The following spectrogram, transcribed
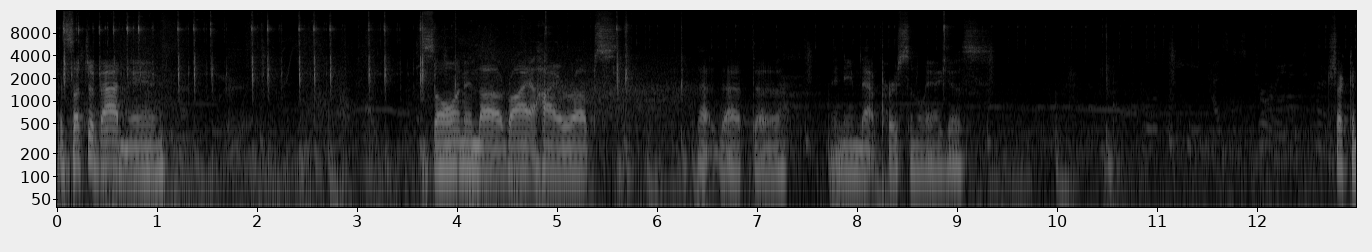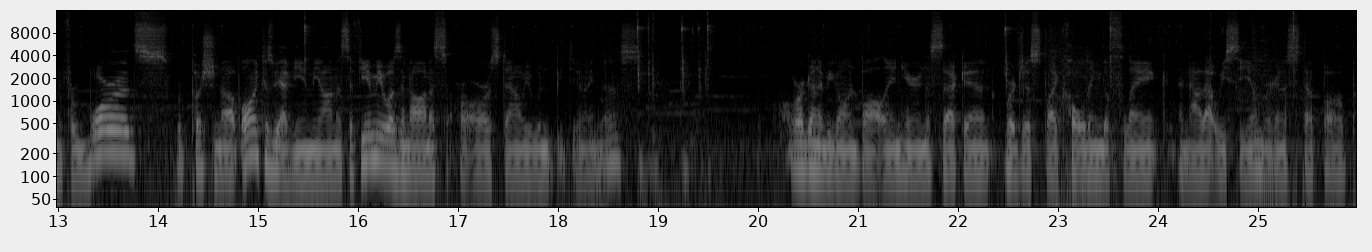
It's such a bad name. Someone in the Riot higher ups that that uh, they named that personally, I guess. Checking for wards. We're pushing up only because we have Yuumi on us. If Yuumi wasn't on us or ours down, we wouldn't be doing this. We're gonna be going bot lane here in a second. We're just like holding the flank, and now that we see him, we're gonna step up.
